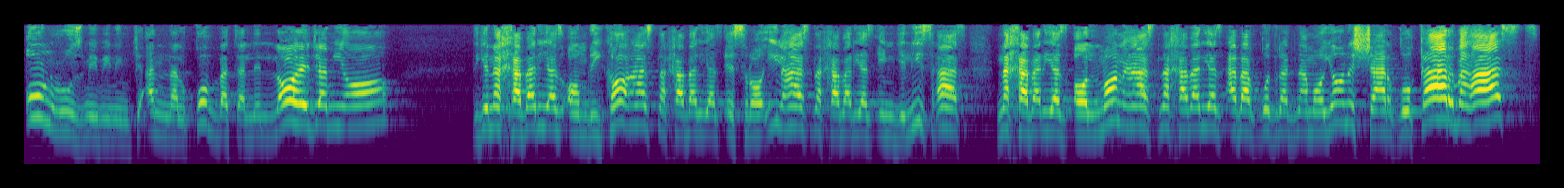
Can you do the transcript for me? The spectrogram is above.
اون روز می‌بینیم که ان القوت لله جمیعا. دیگه نه خبری از آمریکا هست نه خبری از اسرائیل هست نه خبری از انگلیس هست نه خبری از آلمان هست نه خبری از ابرقدرت نمایان شرق و غرب هست.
